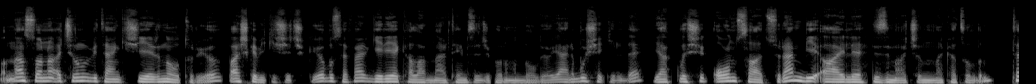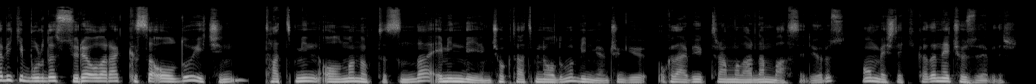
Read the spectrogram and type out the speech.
Ondan sonra açılımı biten kişi yerine oturuyor. Başka bir kişi çıkıyor. Bu sefer geriye kalanlar temsilci konumunda oluyor. Yani bu şekilde yaklaşık 10 saat süren bir aile dizimi açılımına katıldım. Tabii ki burada süre olarak kısa olduğu için tatmin olma noktasında emin değilim. Çok tatmin olduğumu bilmiyorum. Çünkü o kadar büyük travmalardan bahsediyoruz. 15 dakikada ne çözülebilir?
